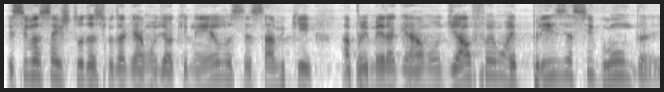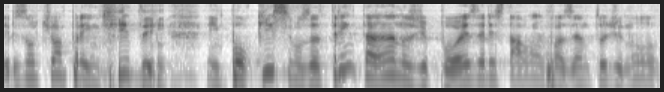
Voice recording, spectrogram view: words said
E se você estuda a Segunda Guerra Mundial que nem eu, você sabe que a Primeira Guerra Mundial foi uma reprise a Segunda. Eles não tinham aprendido em, em pouquíssimos anos, 30 anos depois, eles estavam fazendo tudo de novo.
